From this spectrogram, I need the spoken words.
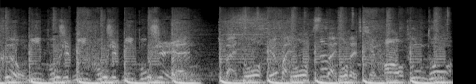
鹤你不是你不是你不是人，一百多、两百多、三百多的钱包，通通。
